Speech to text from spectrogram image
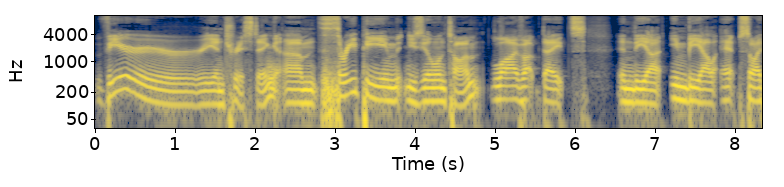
Very interesting. Um, 3 p.m. New Zealand time. Live updates in the uh, app. So I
